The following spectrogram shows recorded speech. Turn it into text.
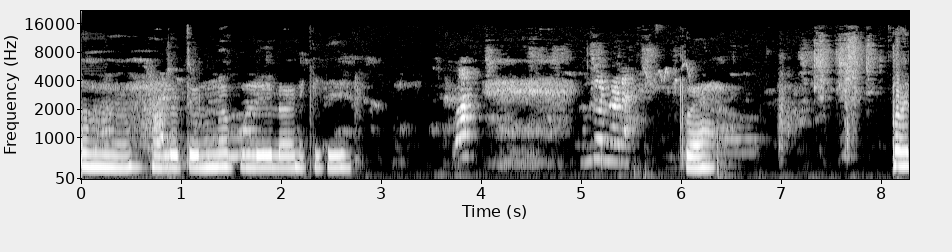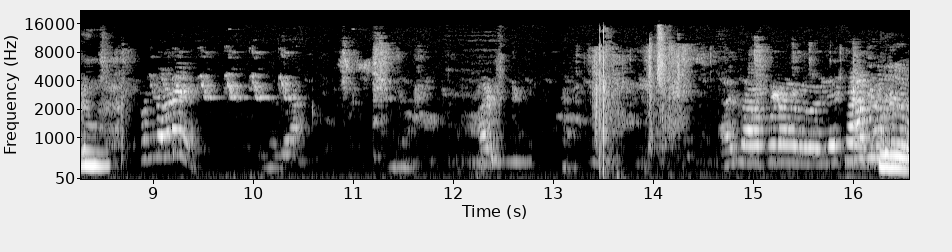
உம், நல்ல தென்னை புள்ளையெல்லாம் நிற்குது இப்போ பாருங்க. இல்ல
